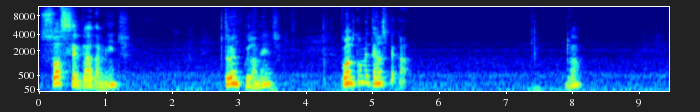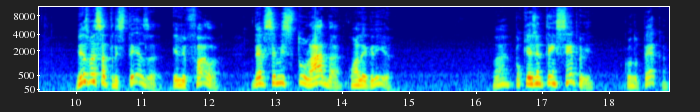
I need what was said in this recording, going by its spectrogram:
sossegadamente, tranquilamente, quando cometemos pecado. Não? Mesmo essa tristeza, ele fala, deve ser misturada com alegria. Não Porque a gente tem sempre, quando peca,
